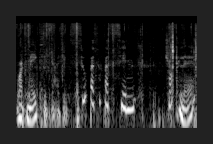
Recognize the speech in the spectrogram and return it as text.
what makes it, guys. It's super, super thin chocolate.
